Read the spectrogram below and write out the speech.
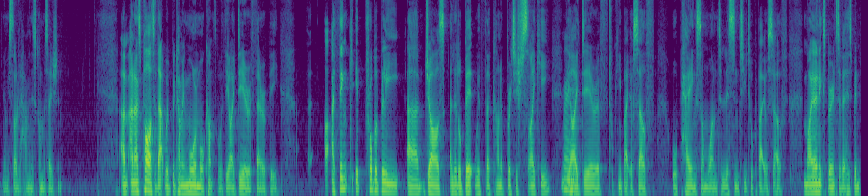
you know, we started having this conversation. Um, and as part of that, we're becoming more and more comfortable with the idea of therapy. I- I think it probably uh, jars a little bit with the kind of British psyche, Right. the idea of talking about yourself or paying someone to listen to you talk about yourself. My own experience of it has been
